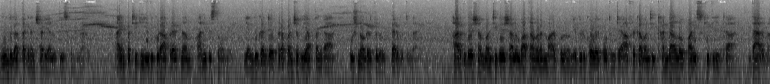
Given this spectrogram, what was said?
ముందుగా తగిన చర్యలు తీసుకుంటున్నారు. అయినప్పటికీ ఇది కూడా అప్రయత్నం అనిపిస్తోంది. ఎందుకంటే ప్రపంచవ్యాప్తంగా ఉష్ణోగ్రతలు పెరుగుతున్నాయి. భారతదేశం వంటి దేశాలు వాతావరణ మార్పులను ఎదుర్కోలేకపోతుంటే ఆఫ్రికా వంటి ఖండాల్లో పరిస్థితి ఇంకా దారుణ.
